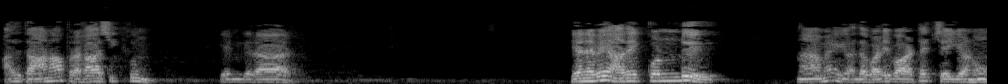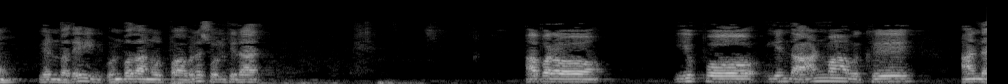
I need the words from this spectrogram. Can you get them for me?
அது தானா பிரகாசிக்கும் என்கிறார். எனவே அதை கொண்டு நாம அந்த வழிபாட்டை செய்யணும். என்பதை ஒன்பதாம் நூற்பாவில் சொல்கிறார். அப்புறம் இப்போ இந்த ஆன்மாவுக்கு அந்த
